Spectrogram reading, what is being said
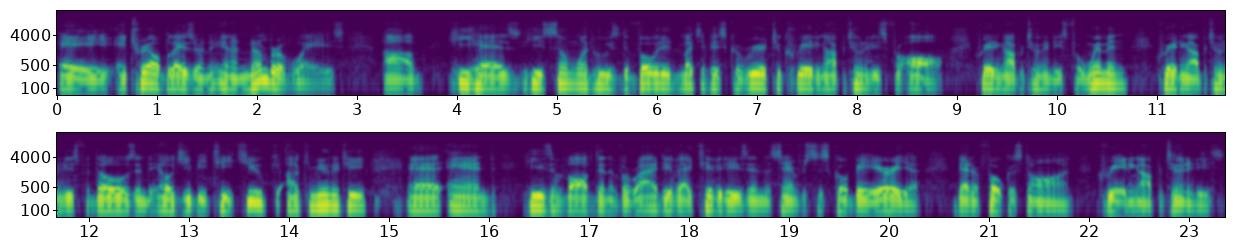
a, a trailblazer in, in a number of ways. Uh, he has he's someone who's devoted much of his career to creating opportunities for all, creating opportunities for women, creating opportunities for those in the LGBTQ uh, community, and, and he's involved in a variety of activities in the San Francisco Bay Area that are focused on creating opportunities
